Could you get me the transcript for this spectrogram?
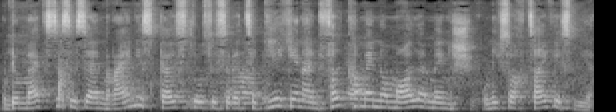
Und du merkst, es ist ein reines geistloses Rezitierchen, ein vollkommen normaler Mensch. Und ich sage, zeige es mir.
